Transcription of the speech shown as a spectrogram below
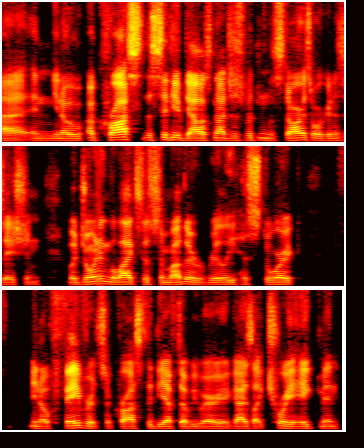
uh, and you know across the city of Dallas, not just within the Stars organization, but joining the likes of some other really historic, you know, favorites across the DFW area. Guys like Troy Aikman,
